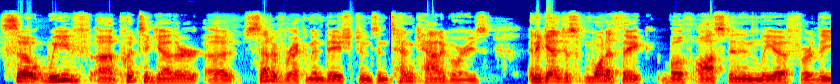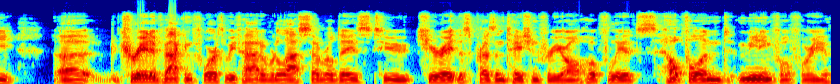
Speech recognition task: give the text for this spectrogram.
So we've uh, put together a set of recommendations in 10 categories. And again, just want to thank both Austin and Leah for the uh, creative back and forth we've had over the last several days to curate this presentation for you all. Hopefully it's helpful and meaningful for you.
